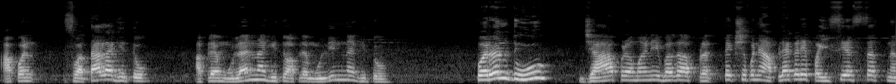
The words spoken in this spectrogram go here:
आपण स्वतःला घेतो. आपल्या मुलांना घेतो आपल्या मुलींना घेतो. परंतु ज्याप्रमाणे बघा प्रत्यक्षपणे आपल्याकडे पैसे असतात ना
